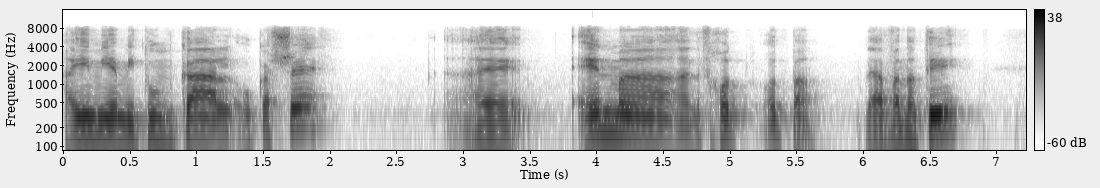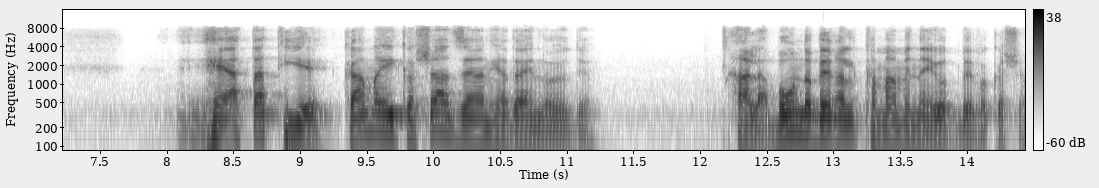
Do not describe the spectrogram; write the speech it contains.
האם יהיה מיתון קל או קשה, אה, אין מה, לפחות, עוד פעם, להבנתי, האטה תהיה. כמה היא קשה, זה אני עדיין לא יודע. הלאה, בואו נדבר על כמה מניות בבקשה.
